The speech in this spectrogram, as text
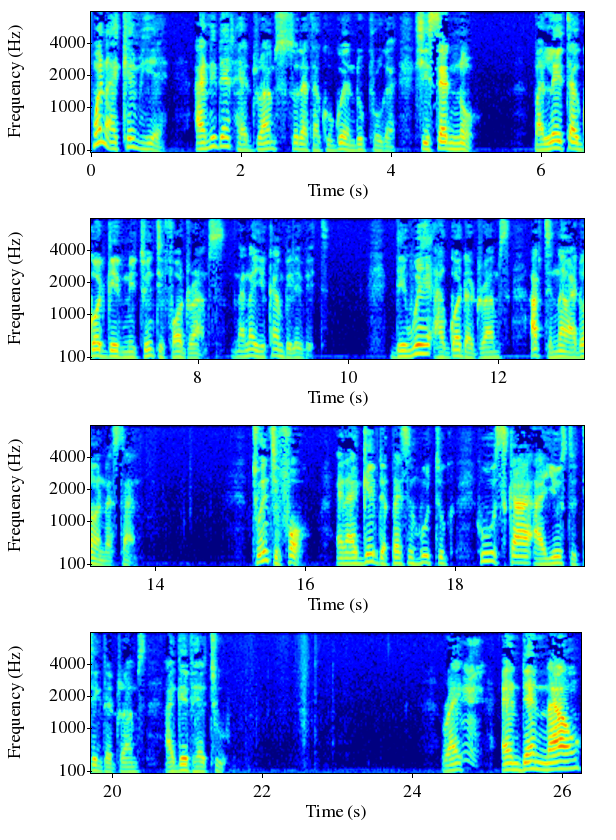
When I came here, I needed her drums so that I could go and do program. She said no. But later, God gave me 24 drums. Nana, you can't believe it. The way I got the drums, up to now, I don't understand. 24. And I gave the person who took whose car I used to take the drums, I gave her two. Right? Mm. And then now,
